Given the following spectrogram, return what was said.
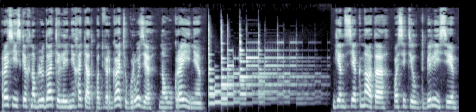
Российских наблюдателей не хотят подвергать угрозе на Украине. Генсек НАТО посетил Тбилиси.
